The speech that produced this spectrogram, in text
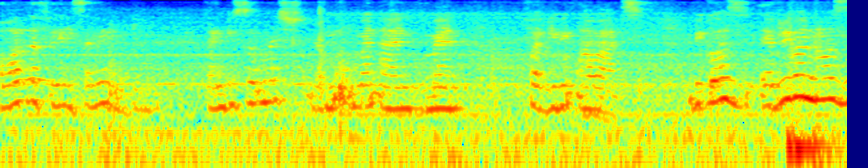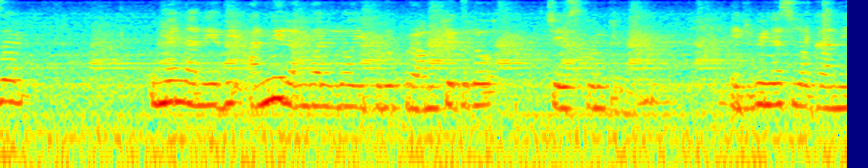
all the fields అని ఉంటుంది. Thank you so much women and men for giving awards because everyone knows that women అనేది అన్ని రంగాలలో ఇప్పుడు ప్రాముఖ్యతలో చేసుకుంటుంది. ఎంటర్ప్రీనర్స్లో కానీ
